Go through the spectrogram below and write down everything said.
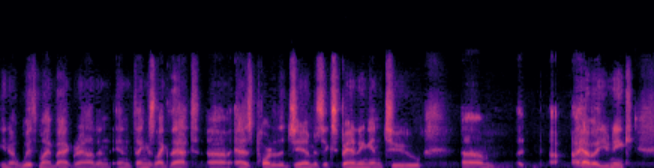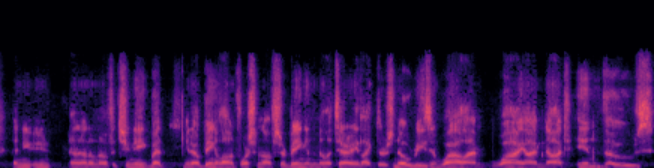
you know with my background and and things like that uh, as part of the gym is expanding into um, I have a unique a new and I don't know if it's unique, but you know, being a law enforcement officer, being in the military, like there's no reason why I'm why I'm not in those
